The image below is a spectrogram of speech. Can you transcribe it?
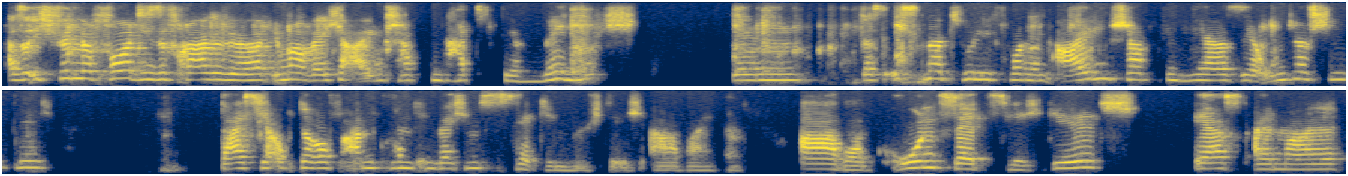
also ich finde, vor diese Frage gehört immer, welche Eigenschaften hat der Mensch? Denn das ist natürlich von den Eigenschaften her sehr unterschiedlich, da es ja auch darauf ankommt, in welchem Setting möchte ich arbeiten. Aber grundsätzlich gilt erst einmal,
